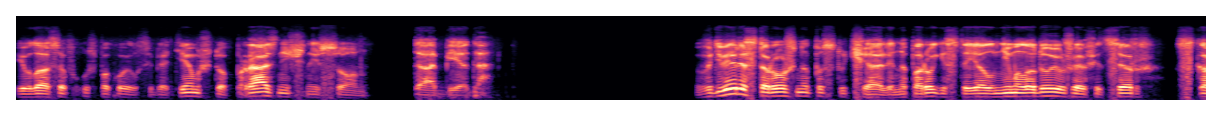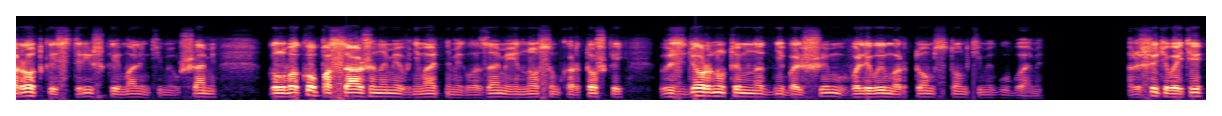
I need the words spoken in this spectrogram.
И Власов успокоил себя тем, что праздничный сон до обеда. В дверь осторожно постучали. На пороге стоял немолодой уже офицер с короткой стрижкой, маленькими ушами, глубоко посаженными, внимательными глазами и носом картошкой, вздернутым над небольшим волевым ртом с тонкими губами. «Решите войти?»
